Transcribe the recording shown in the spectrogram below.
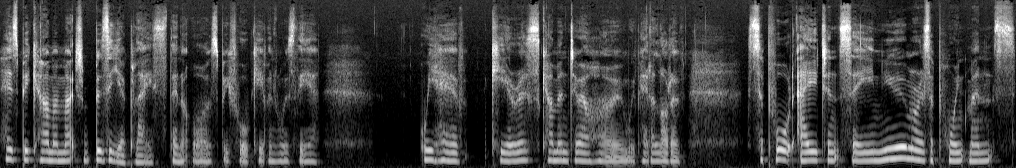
has become a much busier place than it was before Kevin was there. We have carers come into our home, we've had a lot of support agency, numerous appointments.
